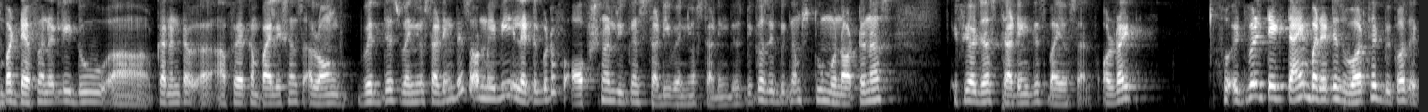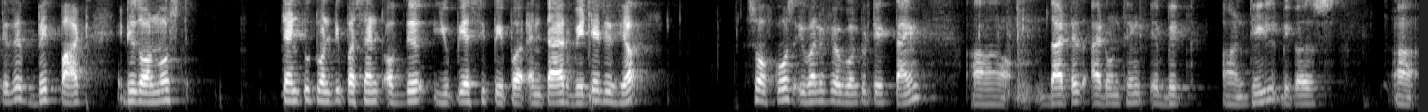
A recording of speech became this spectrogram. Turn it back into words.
but definitely do uh, current uh, affair compilations along with this when you're studying this or maybe a little bit of optional you can study when you're studying this because it becomes too monotonous if you're just studying this by yourself. All right so it will take time but it is worth it because it is a big part. It is almost 10 to 20 percent of the upsc paper. Entire weightage is here. So of course even if you're going to take time uh, that is i don't think a big uh, deal because uh,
